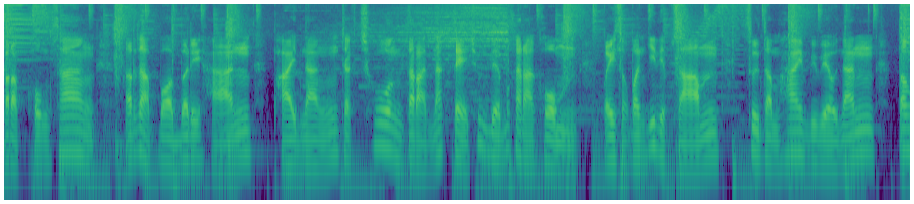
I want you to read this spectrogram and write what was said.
ปรับโครงสร้าง ระดับบอร์ดบริหาร ภายหลังจากช่วงตลาดนักเตะช่วงเดือนมกราคมปี 2023 ซึ่งทำให้บิเวลนั้นต้อง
